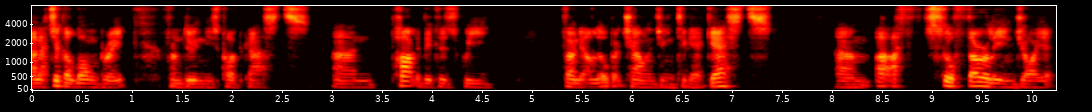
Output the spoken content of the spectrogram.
And I took a long break from doing these podcasts, and partly because we found it a little bit challenging to get guests. Um, I, I, still thoroughly enjoy it.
